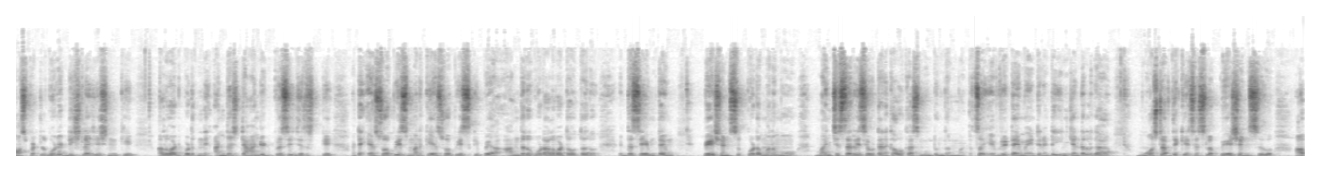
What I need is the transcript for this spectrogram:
హాస్పిటల్ కూడా డిజిటలైజేషన్కి అలవాటు పడుతుంది. అండ్ స్టాండర్డ్ ప్రొసీజర్స్కి అంటే ఎస్ఓపీస్ మనకి ఎస్ఓపీస్కి అందరూ కూడా అలవాటు అవుతారు. అట్ ద సేమ్ టైం పేషెంట్స్కి కూడా మనము మంచి సర్వీస్ ఇవ్వడానికి అవకాశం ఉంటుందన్నమాట. సో ఎవ్రీ టైం ఏంటంటే ఇన్ జనరల్గా మోస్ట్ ఆఫ్ ద కేసెస్లో పేషెంట్స్ ఆ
